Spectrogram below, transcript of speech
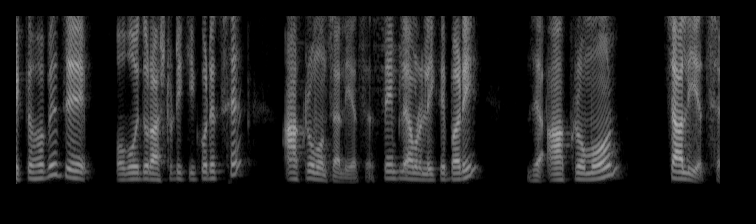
লিখতে হবে যে অবৈধ রাষ্ট্রটি কি করেছে? আক্রমণ চালিয়েছে। সিম্পলি আমরা লিখতে পারি যে আক্রমণ চালিয়েছে।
